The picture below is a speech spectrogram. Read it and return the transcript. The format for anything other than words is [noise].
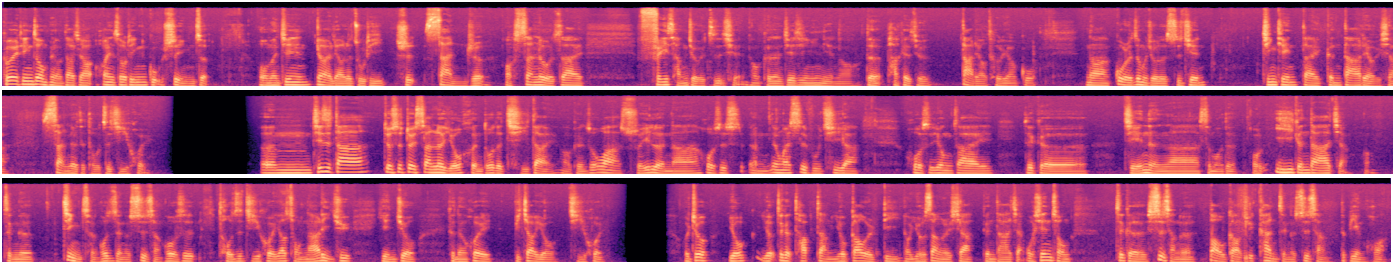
各位听众朋友，大家，欢迎收听股市隐者。我们今天要来聊的主题是散热哦。散热我在非常久的之前哦，可能接近一年哦的 podcast 就大聊特聊过。那过了这么久的时间，今天再跟大家聊一下散热的投资机会。嗯，其实大家就是对散热有很多的期待哦，可能说哇水冷啊，或者是嗯用来伺服器啊。或是用在这个节能啊什么的，我一一跟大家讲哦，整个进程或者整个市场或者是投资机会要从哪里去研究，可能会比较有机会。我就由由这个 top down 由高而低，由上而下跟大家讲。我先从这个市场的报告去看整个市场的变化。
